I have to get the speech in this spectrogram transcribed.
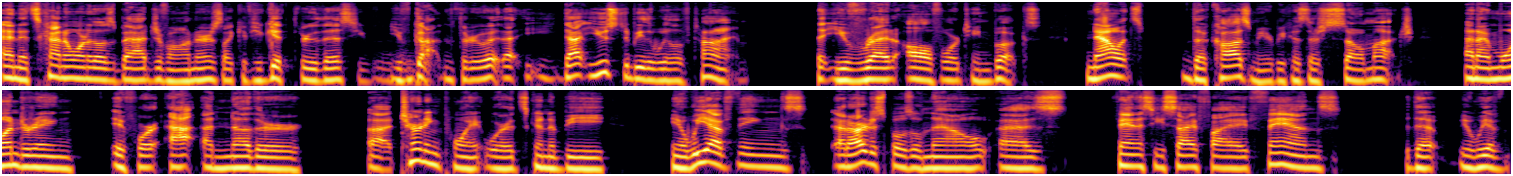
and it's kind of one of those badge of honors. Like if you get through this, you Mm-hmm. you've gotten through it. That that used to be the Wheel of Time, that you've read all 14 books. Now it's the Cosmere because there's so much, and I'm wondering if we're at another uh, turning point where it's going to be, you know, we have things at our disposal now as fantasy sci-fi fans that you know we have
